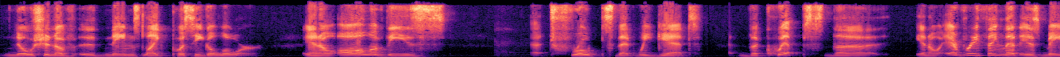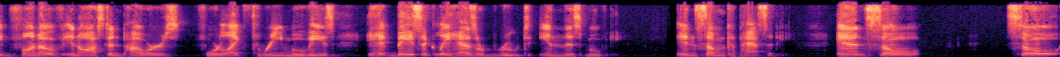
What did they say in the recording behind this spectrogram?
notion of uh, names like Pussy Galore. You know, all of these uh, tropes that we get, the quips, the, you know, everything that is made fun of in Austin Powers for like three movies, it basically has a root in this movie in some capacity. And so so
